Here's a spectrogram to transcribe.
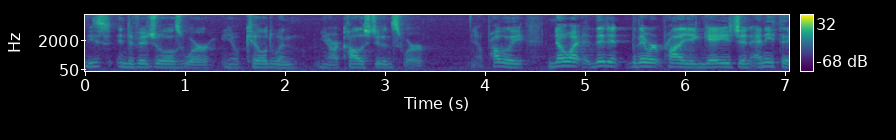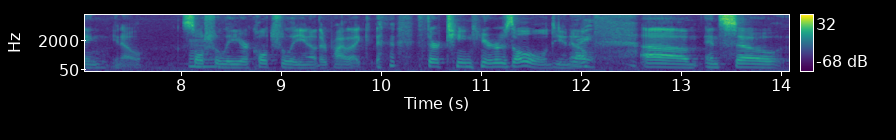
these individuals were you know killed when you know our college students were you know probably no they didn't they were probably engaged in anything you know socially mm-hmm. or culturally you know they're probably like 13 years old you know right. um, and so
